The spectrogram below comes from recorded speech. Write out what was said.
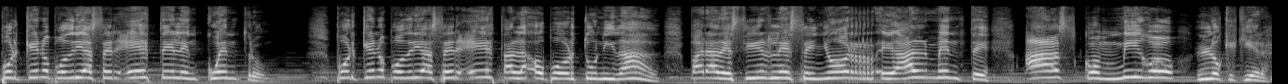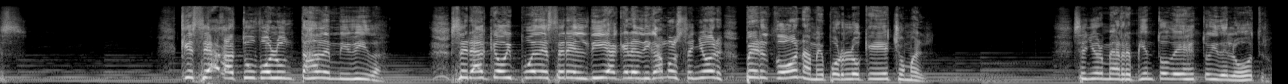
¿Por qué no podría ser este el encuentro? ¿Por qué no podría ser esta la oportunidad para decirle, Señor, realmente haz conmigo lo que quieras? Que se haga tu voluntad en mi vida. ¿Será que hoy puede ser el día que le digamos, Señor, perdóname por lo que he hecho mal? Señor, me arrepiento de esto y de lo otro.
